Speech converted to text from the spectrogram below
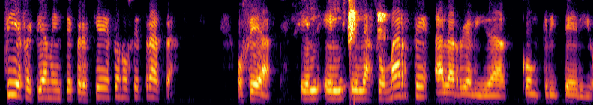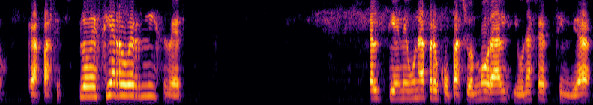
Sí, efectivamente, pero es que de eso no se trata. O sea, el, el, asomarse a la realidad con criterio, capacidad. Lo decía Robert Nisbet. Tiene una preocupación moral y una sensibilidad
